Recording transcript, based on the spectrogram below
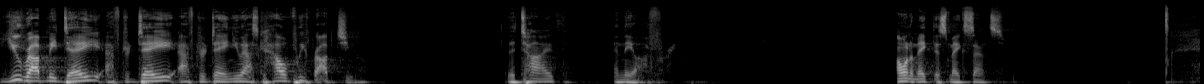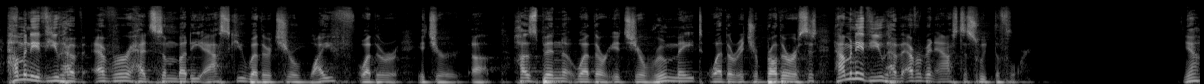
You rob me day after day after day. And you ask, How have we robbed you? The tithe and the offering. I want to make this make sense. How many of you have ever had somebody ask you, whether it's your wife, whether it's your uh, husband, whether it's your roommate, whether it's your brother or sister? How many of you have ever been asked to sweep the floor? Yeah?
